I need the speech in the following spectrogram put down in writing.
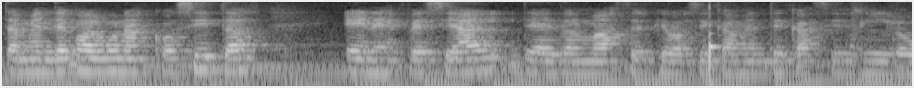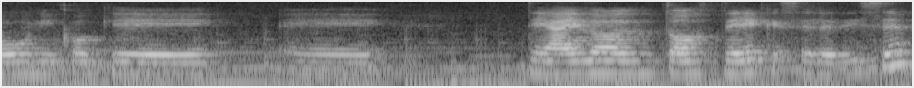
también tengo algunas cositas, en especial de Idol Master, que básicamente casi es lo único que... Eh, de Idol 2D que se le dice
